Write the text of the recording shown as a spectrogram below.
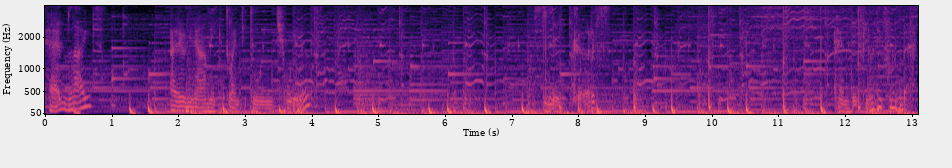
headlights, aerodynamic 22-inch wheels, slick curves, and a beautiful back.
